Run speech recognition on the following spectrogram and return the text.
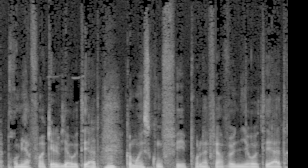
la première fois qu'elle vient au théâtre. Mmh. Comment est-ce qu'on fait pour la faire venir au théâtre?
